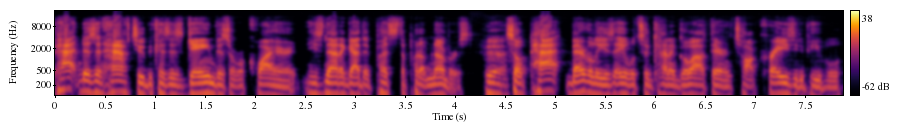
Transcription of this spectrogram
Pat doesn't have to because his game doesn't require it. He's not a guy that puts to put up numbers. Yeah. So Pat Beverly is able to kind of go out there and talk crazy to people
